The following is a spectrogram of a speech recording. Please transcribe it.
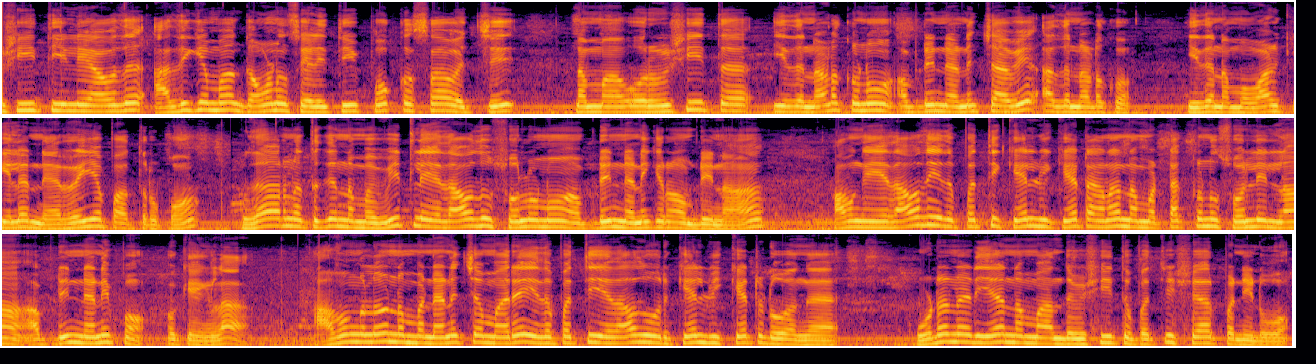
விஷயத்திலேயாவது அதிகமாக கவனம் செலுத்தி ஃபோக்கஸாக வச்சு நம்ம ஒரு விஷயத்தை இது நடக்கணும் அப்படின்னு நினச்சாவே அது நடக்கும். இதை நம்ம வாழ்க்கையில் நிறைய பார்த்துருப்போம். உதாரணத்துக்கு நம்ம வீட்டில் ஏதாவது சொல்லணும் அப்படின்னு நினைக்கிறோம் அப்படின்னா அவங்க ஏதாவது இதை பற்றி கேள்வி கேட்டாங்கன்னா நம்ம டக்குன்னு சொல்லிடலாம் அப்படின்னு நினைப்போம் ஓகேங்களா? அவங்களும் நம்ம நினச்ச மாதிரி இதை பற்றி ஏதாவது ஒரு கேள்வி கேட்டுடுவாங்க. உடனடியாக நம்ம அந்த விஷயத்தை பற்றி ஷேர் பண்ணிவிடுவோம்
